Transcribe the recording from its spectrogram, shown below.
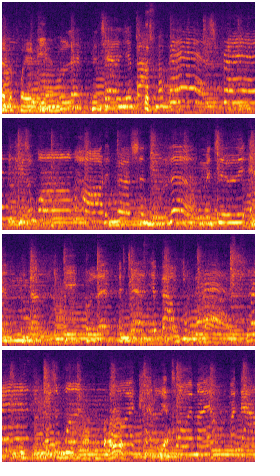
Had to play it again. let me tell you about my best friend. He's a warm-hearted person who loved me till the end. People, let me tell you about my best friend. He's a one-boy cuddly Yeah. toy, my up, my down,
